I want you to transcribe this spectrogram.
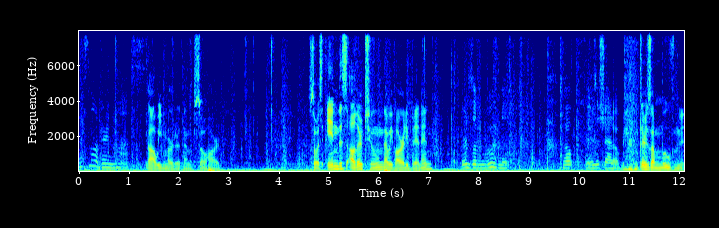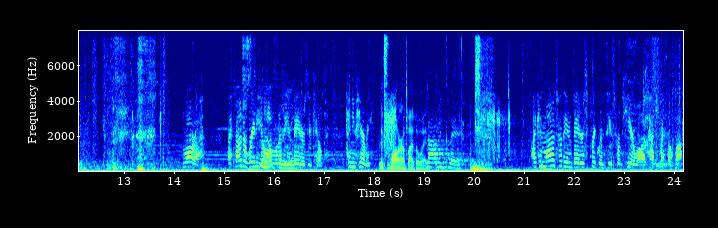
That's not very nice. Oh, we murdered them so hard. So it's in this other tomb that we've already been in? There's a movement. Nope, it was a shadow. There's a movement. Laura, I found a radio on one of the you. invaders you killed. Can you hear me? It's Laura, by the way. Loud and clear. I can monitor the invaders' frequencies from here while I patch myself up.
